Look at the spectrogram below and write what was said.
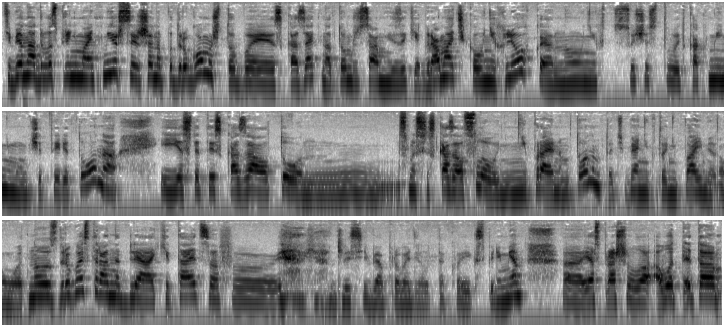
тебе надо воспринимать мир совершенно по-другому, чтобы сказать на том же самом языке. Грамматика у них легкая, но у них существует как минимум четыре тона, и если ты сказал тон, в смысле сказал слово неправильным тоном, то тебя никто не поймет. Вот. Но с другой стороны, для китайцев э, я для себя проводила такой эксперимент. Э, я спрашивала, а вот это,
